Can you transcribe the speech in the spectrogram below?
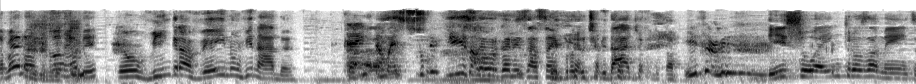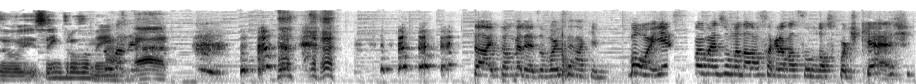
Também não, não saber. Eu vim, gravei e não vi nada. É, então, Cara, mas Isso, isso é organização e produtividade. Isso é organização. Isso é entrosamento, isso é entrosamento. Ah, Tá, então beleza, eu vou encerrar aqui. Bom, e essa foi mais uma da nossa gravação do nosso podcast.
